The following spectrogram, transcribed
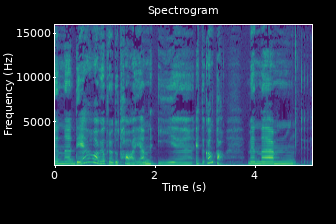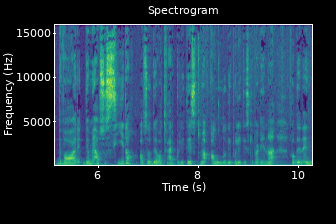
Men uh, det har vi jo prøvd å ta igjen i uh, etterkant, da. Men um, det var Det må jeg også si, da. Altså, det var tverrpolitisk. Med alle de politiske partiene hadde en, en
